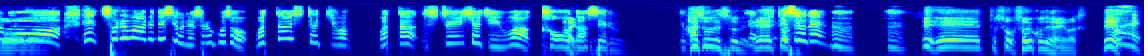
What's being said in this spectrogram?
本もう。え、それはあれですよね。それこそ、私たちは、わた、出演者陣は顔をはい出せるってこと。はいそうですそうですえーとですよね。うん。うんで、えーっと、そう、そういうことになります。で、はい。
